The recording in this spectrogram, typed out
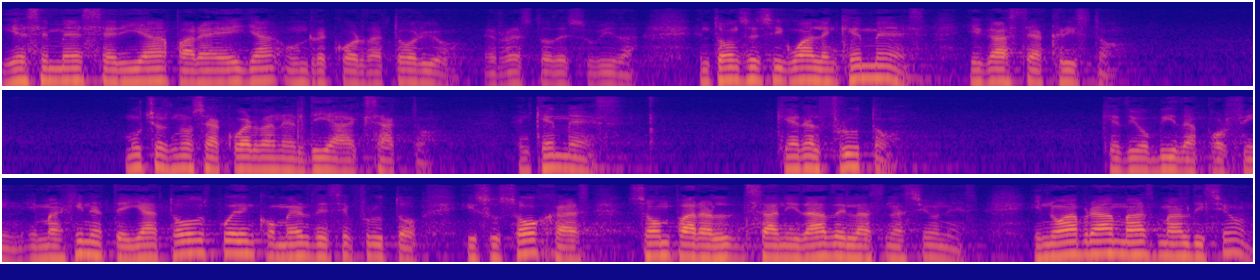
Y ese mes sería para ella un recordatorio el resto de su vida. Entonces, igual, ¿en qué mes llegaste a Cristo? Muchos no se acuerdan el día exacto. ¿En qué mes? ¿Qué era el fruto? Que dio vida por fin. Imagínate, ya todos pueden comer de ese fruto y sus hojas son para la sanidad de las naciones. Y no habrá más maldición.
